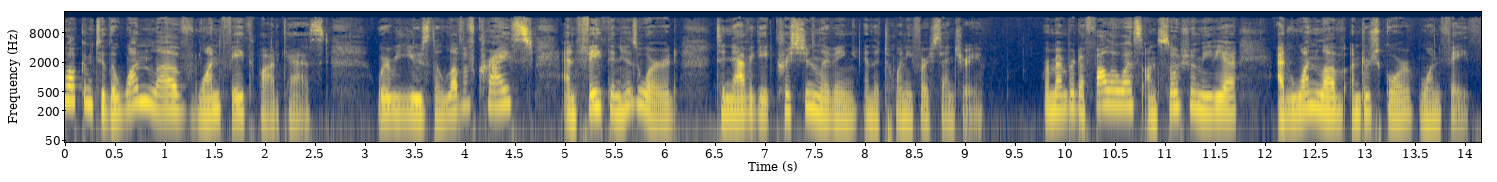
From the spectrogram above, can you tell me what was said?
Welcome to the One Love, One Faith podcast, where we use the love of Christ and faith in His Word to navigate Christian living in the 21st century. Remember to follow us on social media at One Love underscore One Faith.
